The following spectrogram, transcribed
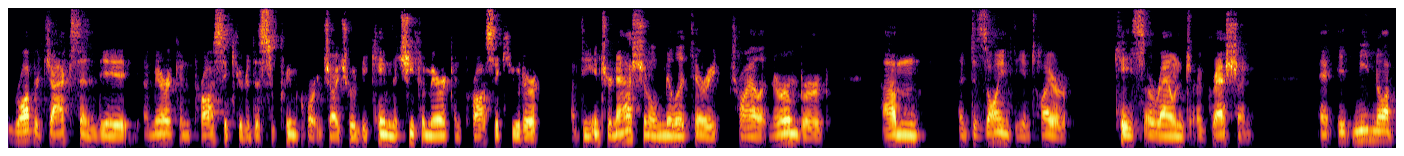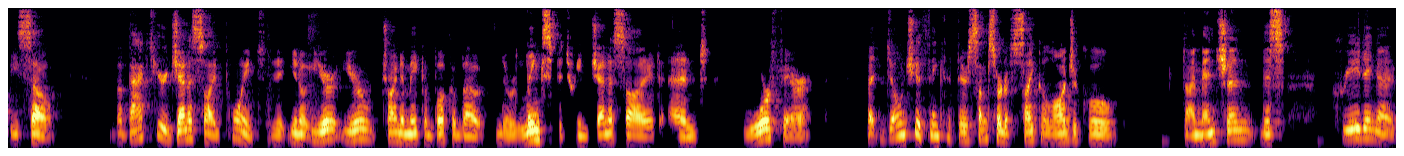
Robert Jackson, the American prosecutor, the Supreme Court judge who became the chief American prosecutor of the international military trial at Nuremberg, um, designed the entire case around aggression. It need not be so. But back to your genocide point, you know, you're you're trying to make a book about the links between genocide and warfare. But don't you think that there's some sort of psychological dimension, this creating a,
